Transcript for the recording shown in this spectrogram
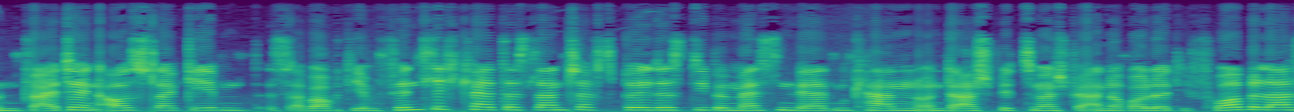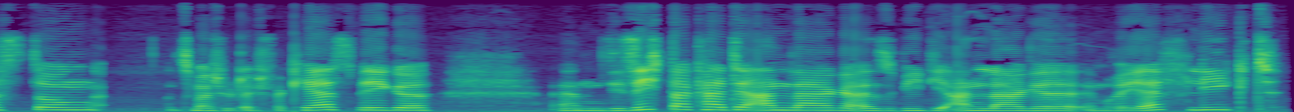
Und weiterhin ausschlaggebend ist aber auch die Empfindlichkeit des Landschaftsbildes, die bemessen werden kann. Und da spielt zum Beispiel eine Rolle die Vorbelastung, zum Beispiel durch Verkehrswege, ähm, die Sichtbarkeit der Anlage, also wie die Anlage im Relief liegt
